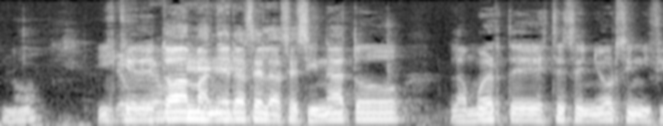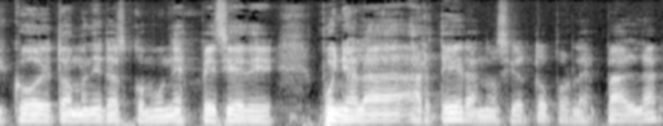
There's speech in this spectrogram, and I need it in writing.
¿no? Y que de todas maneras el asesinato la muerte de este señor significó de todas maneras como una especie de puñalada artera, ¿no es cierto?, por la espalda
